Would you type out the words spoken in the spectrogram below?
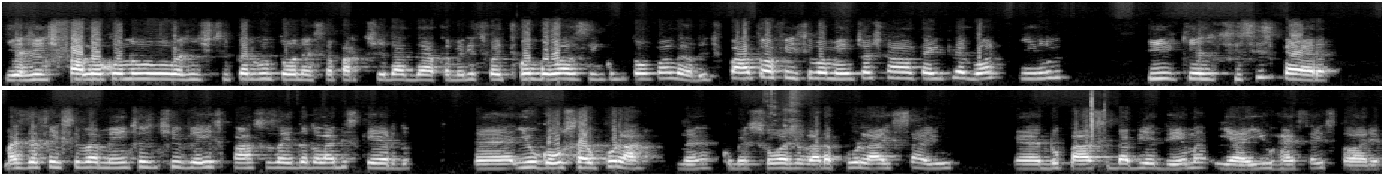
E a gente falou quando a gente se perguntou, né, se a partida da Tamiris foi tão boa assim como estão falando. E, de fato, ofensivamente, acho que ela até entregou aquilo que, que a gente se espera. Mas defensivamente a gente vê espaços ainda do lado esquerdo. É, e o gol saiu por lá, né? Começou a jogada por lá e saiu é, do passe da Biedema, e aí o resto é história.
